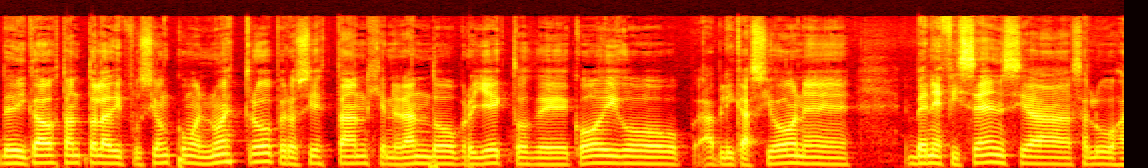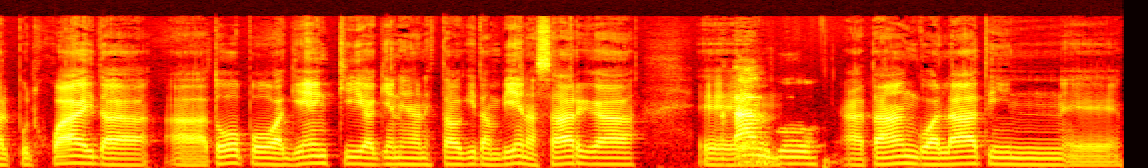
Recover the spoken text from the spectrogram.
dedicados tanto a la difusión como el nuestro, pero sí están generando proyectos de código, aplicaciones, beneficencia. Saludos al Pool White, a, Topo, a Genki, a quienes han estado aquí también, a Sarga, a eh, Tango, a Tango, a Latin. Eh,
